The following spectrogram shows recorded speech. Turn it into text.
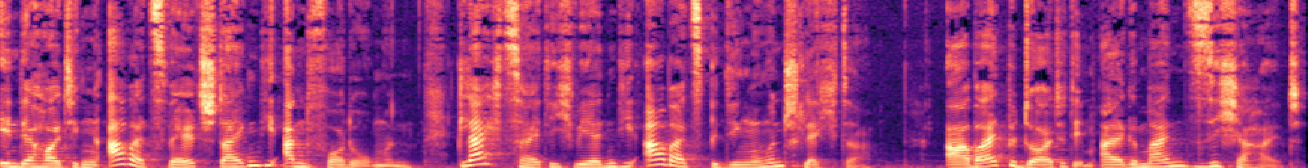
In der heutigen Arbeitswelt steigen die Anforderungen. Gleichzeitig werden die Arbeitsbedingungen schlechter. Arbeit bedeutet im Allgemeinen Sicherheit.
